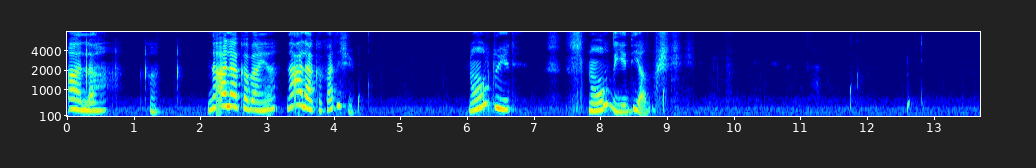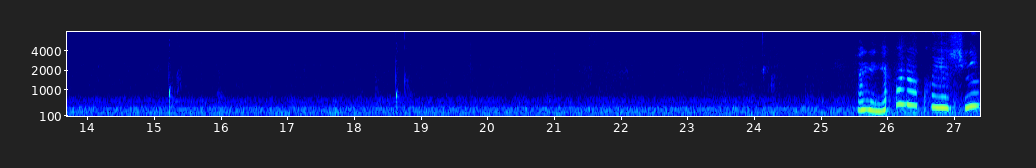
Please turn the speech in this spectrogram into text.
alaka? Ne alaka ben ya? Ne alaka kardeşim? Ne oldu yedi? Ne oldu yedi yazmış. Yani ne ona koyuyorsun?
